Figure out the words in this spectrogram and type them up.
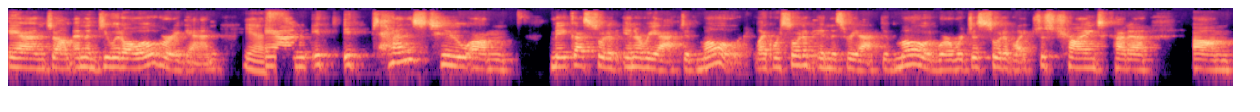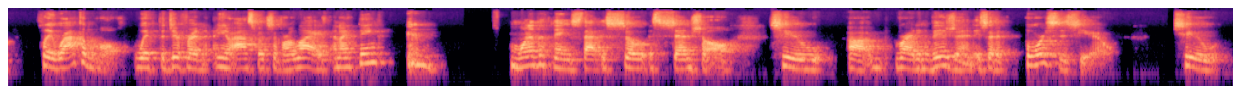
And um, and then do it all over again. Yes. And it it tends to um, make us sort of in a reactive mode. Like we're sort of in this reactive mode where we're just sort of like just trying to kind of um, play whack-a-mole with the different you know aspects of our life. And I think one of the things that is so essential to uh, writing a vision is that it forces you to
